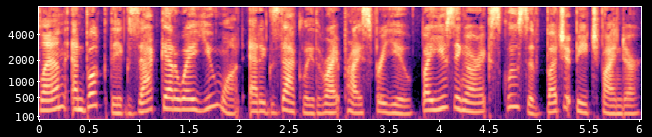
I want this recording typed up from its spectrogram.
Plan and book the exact getaway you want at exactly the right price for you by using our exclusive Budget Beach Finder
